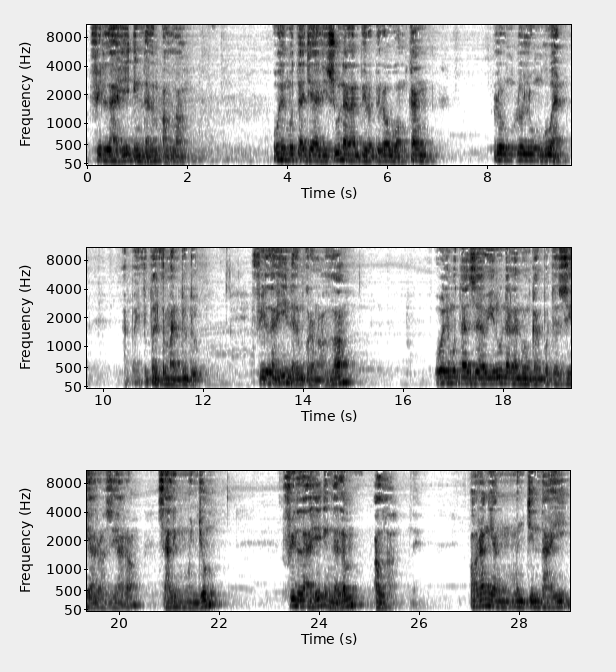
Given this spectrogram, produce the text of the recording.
Fillahi ing dalam Allah Wal mutajalisuna lan bira-bira wong kang lulungguan apa itu berteman duduk? Fillahi dalam krono Allah. Wal mutazawiruna lan wong kang padha ziarah ziarah saling mengunjung. Fillahi ing dalam Allah. Orang yang mencintai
